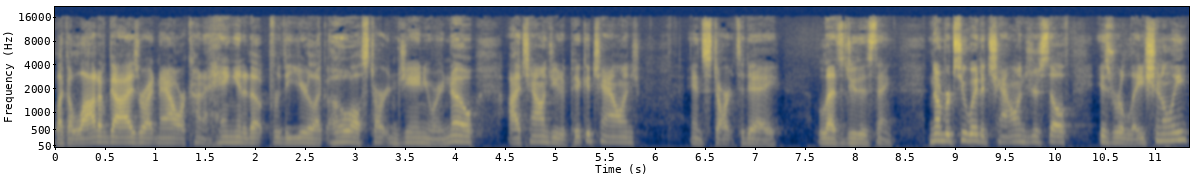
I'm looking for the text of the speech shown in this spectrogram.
Like a lot of guys right now are kind of hanging it up for the year, like, oh, I'll start in January. No, I challenge you to pick a challenge and start today. Let's do this thing. Number two way to challenge yourself is relationally.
